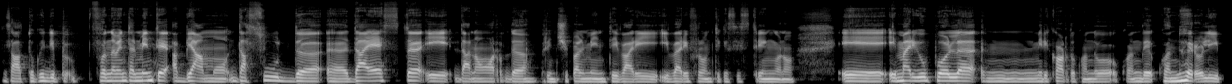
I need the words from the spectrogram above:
Esatto, quindi fondamentalmente abbiamo da sud, eh, da est e da nord principalmente i vari, i vari fronti che si stringono. E, e Mariupol, mh, mm, mi ricordo quando, quando, quando, ero lì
